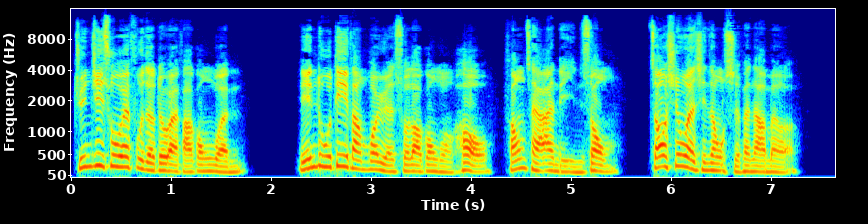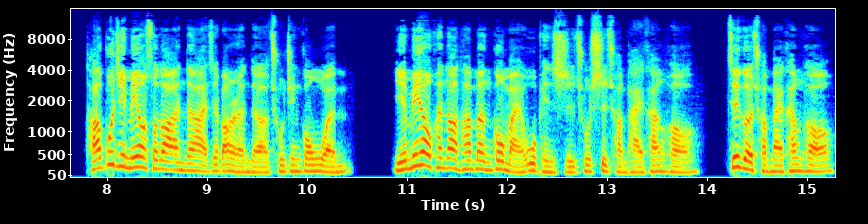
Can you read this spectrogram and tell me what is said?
军机处会负责对外发公文，连读地方官员收到公文后，方才按理迎送。赵新文心中十分纳闷，他不仅没有收到安德海这帮人的出京公文，也没有看到他们购买物品时出示船牌刊盒。这个船牌刊盒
